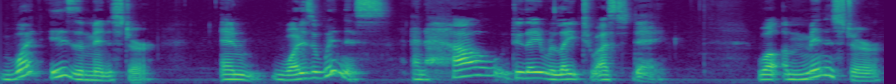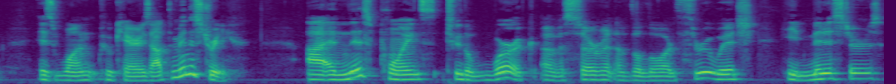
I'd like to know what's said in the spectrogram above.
what is a minister? And what is a witness? And how do they relate to us today? Well, a minister is one who carries out the ministry. Uh, and this points to the work of a servant of the Lord through which he ministers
